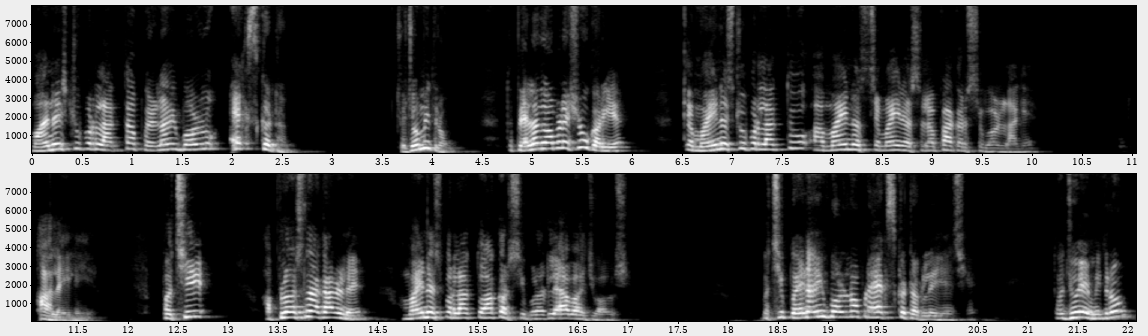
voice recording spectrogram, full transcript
માઇનસ ક્યુ પર લાગતા પરિણામી બળનું એક્સ ઘટક. જોજો મિત્રો. તો પહેલાં તો આપણે શું કરીએ? કે માઇનસ ટુ પર લાગતું, આ માઇનસ છે માઇનસ એટલે અપાકર્ષી બળ લાગે. આ લઈ લઈએ. પછી આ પ્લસના કારણે માઇનસ પર લાગતું આકર્ષી બળ એટલે આ બાજુ આવશે. પછી પરિણામી બળનો આપણે એક્સ ઘટક લઈએ છીએ. તો જોઈએ મિત્રો.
